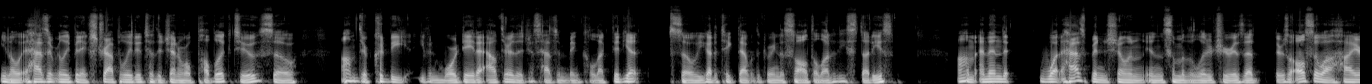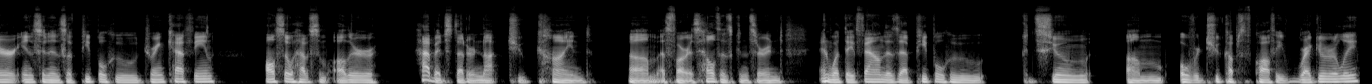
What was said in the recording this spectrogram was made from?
You know, it hasn't really been extrapolated to the general public too. So um, there could be even more data out there that just hasn't been collected yet. So you got to take that with a grain of salt. A lot of these studies, um, and then the, what has been shown in some of the literature is that there's also a higher incidence of people who drink caffeine also have some other habits that are not too kind um, as far as health is concerned. And what they found is that people who consume um, over two cups of coffee regularly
